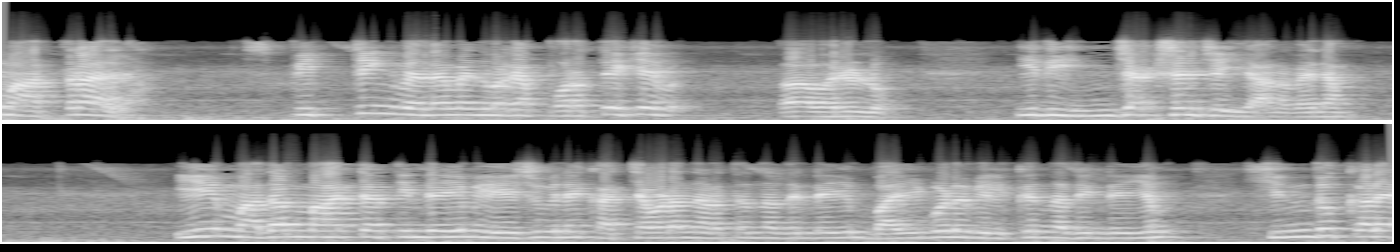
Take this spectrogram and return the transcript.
മാത്രമല്ല സ്പിറ്റിംഗ് വെനം എന്ന് പറഞ്ഞാൽ പുറത്തേക്ക് വരുള്ളൂ. ഇത് ഇഞ്ചക്ഷൻ ചെയ്യാണ് വെനം ഈ മതം മാറ്റത്തിന്റെയും യേശുവിനെ കച്ചവടം നടത്തുന്നതിന്റെയും ബൈബിൾ വിൽക്കുന്നതിന്റെയും ഹിന്ദുക്കളെ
